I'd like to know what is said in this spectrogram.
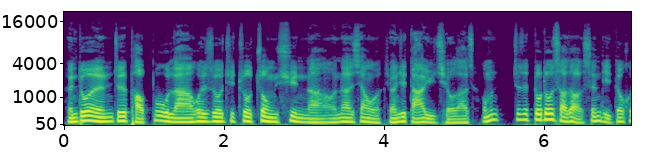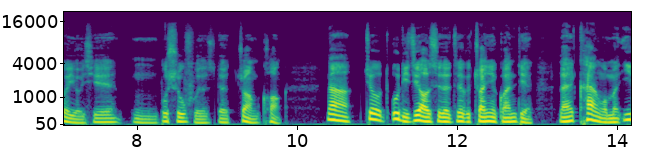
很多人就是跑步啦，或者说去做重训啦。那像我喜欢去打羽球啦，我们就是多多少少身体都会有一些嗯不舒服的的状况。那就物理治疗师的这个专业观点来看，我们一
